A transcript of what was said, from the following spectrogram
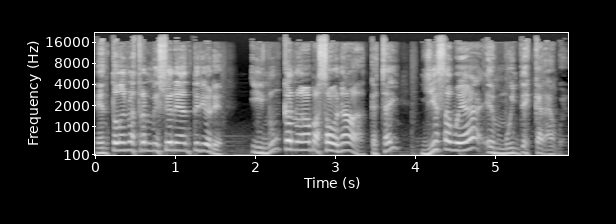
en todas nuestras misiones anteriores, y nunca nos ha pasado nada, ¿cachai? Y esa wea es muy descarada, weón.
